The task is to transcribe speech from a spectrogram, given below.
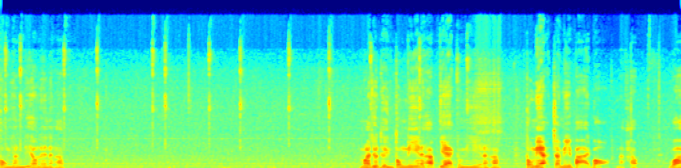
ตรงอย่างเดียวเลยนะครับ มาจนถึงตรงนี้นะครับ แยกตรงนี้นะครับ ตรงเนี้ยจะมีป้ายบอกนะครับ ว่า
